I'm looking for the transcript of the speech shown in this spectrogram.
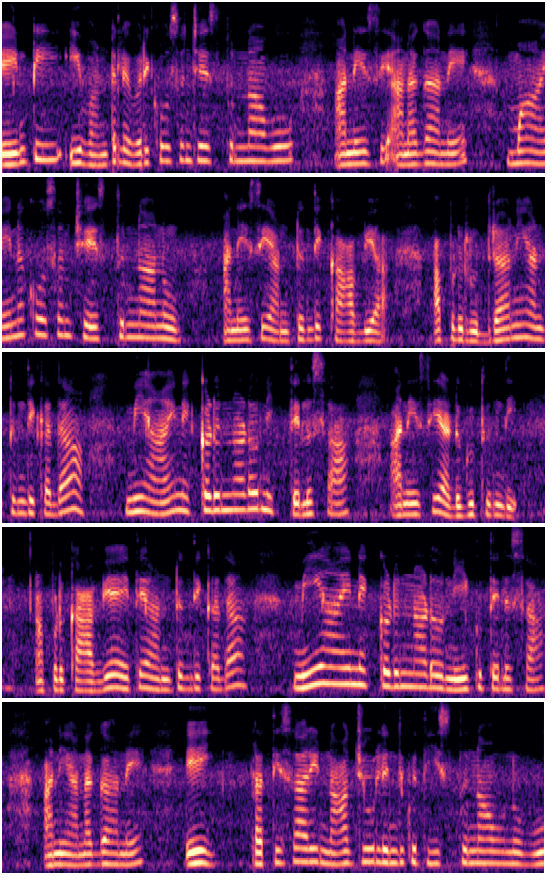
ఏంటి? ఈ వంటలు ఎవరి కోసం చేస్తున్నావు? అనేసి అనగానే మా ఆయన కోసం చేస్తున్నాను. అనేసి అంటుంది కావ్య. అప్పుడు రుద్రాని అంటుంది కదా మీ ఆయన ఎక్కడున్నాడో నీకు తెలుసా? అనేసి అడుగుతుంది. అప్పుడు కావ్య అయితే అంటుంది కదా మీ ఆయన ఎక్కడున్నాడో నీకు తెలుసా? అని అనగానే ఏయ్ ప్రతిసారి నా జూలు ఎందుకు తీస్తున్నావు నువ్వు?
